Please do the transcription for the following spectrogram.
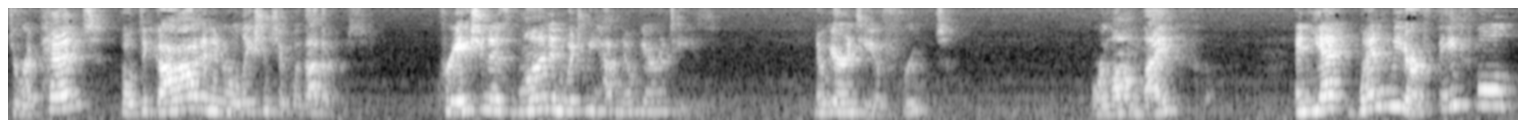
to repent both to God and in relationship with others. Creation is one in which we have no guarantees, no guarantee of fruit or long life. And yet, when we are faithful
